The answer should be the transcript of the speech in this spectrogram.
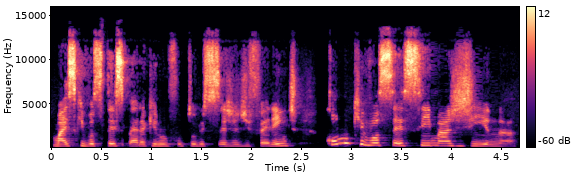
mas que você espera que no futuro isso seja diferente. Como que você se imagina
